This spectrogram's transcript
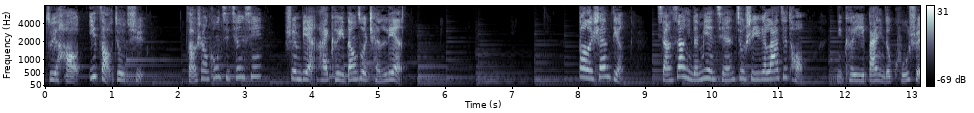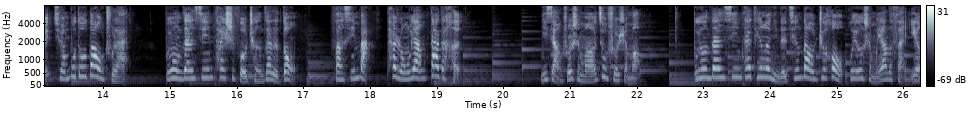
最好一早就去，早上空气清新，顺便还可以当做晨练。到了山顶，想象你的面前就是一个垃圾桶，你可以把你的苦水全部都倒出来，不用担心它是否承载得动。放心吧，它容量大得很，你想说什么就说什么，不用担心他听了你的倾倒之后会有什么样的反应。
